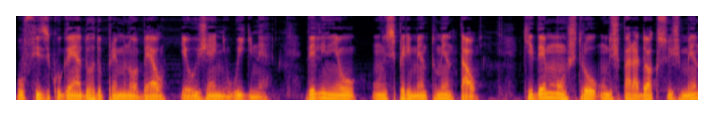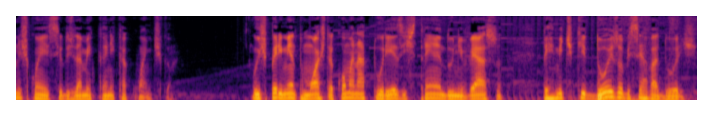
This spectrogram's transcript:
o físico ganhador do prêmio Nobel, Eugene Wigner, delineou um experimento mental que demonstrou um dos paradoxos menos conhecidos da mecânica quântica. O experimento mostra como a natureza estranha do universo permite que dois observadores,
